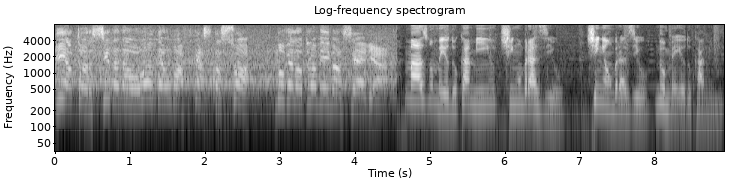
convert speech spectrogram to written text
e a torcida da Holanda é uma festa só no Velodrome em Marsella. Mas no meio do caminho tinha um Brasil. Tinha um Brasil no meio do caminho.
